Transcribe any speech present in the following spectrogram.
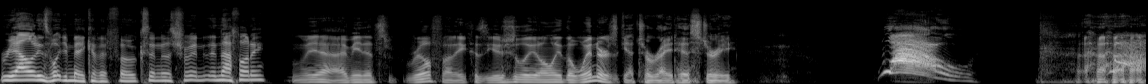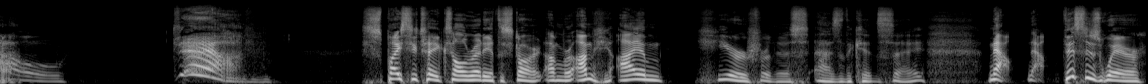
Reality is what you make of it, folks. And isn't that funny? Yeah, I mean, it's real funny because usually only the winners get to write history. Wow! wow! Damn! Spicy takes already at the start. I'm I'm I am here for this, as the kids say. Now, now this is where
